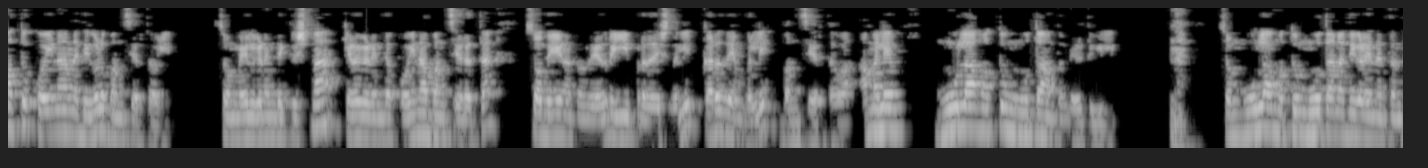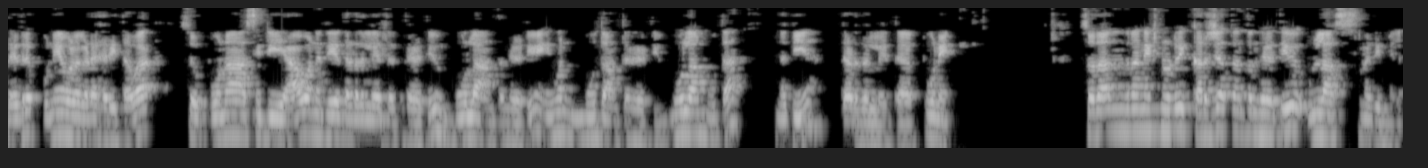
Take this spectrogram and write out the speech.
ಮತ್ತು ಕೊಯ್ನಾ ನದಿಗಳು ಬಂದ್ ಸೇರ್ತಾವ ಇಲ್ಲಿ ಸೊ ಮೇಲ್ಗಡೆಯಿಂದ ಕೃಷ್ಣ, ಕೆಳಗಡೆಯಿಂದ ಕೊಯ್ನಾ ಬಂದ್ ಸೇರುತ್ತೆ. ಸೊ ಅದೇನಂತಂದ್ರೆ ಹೇಳಿದ್ರೆ ಈ ಪ್ರದೇಶದಲ್ಲಿ ಕರದ್ ಎಂಬಲ್ಲಿ ಬಂದ್ ಸೇರ್ತಾವ. ಆಮೇಲೆ ಮೂಲ ಮತ್ತು ಮೂತ ಅಂತಂದ್ ಹೇಳ್ತೀವಿ ಇಲ್ಲಿ. ಸೊ ಮೂಲ ಮತ್ತು ಮೂತ ನದಿಗಳೇನಂತಂದ ಹೇಳಿದ್ರೆ ಪುಣೆ ಒಳಗಡೆ ಹರಿತಾವ. ಸೊ ಪುನಾ ಸಿಟಿ ಯಾವ ನದಿಯ ದಡದಲ್ಲಿ ಐತೆ ಅಂತ ಹೇಳ್ತೀವಿ, ಮೂಲ ಅಂತ ಹೇಳ್ತೀವಿ. ಇವನ್ ಮೂತ ಅಂತ ಹೇಳ್ತೀವಿ. ಮೂಲ, ಮೂತ ನದಿಯ ದಡದಲ್ಲಿ ಪುಣೆ. ಸೊ ಅದಾದ ನಂತರ ನೆಕ್ಸ್ಟ್ ನೋಡ್ರಿ ಕರ್ಜತ್ ಅಂತ ಹೇಳ್ತೀವಿ ಉಲ್ಲಾಸ್ ನದಿ ಮೇಲೆ.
